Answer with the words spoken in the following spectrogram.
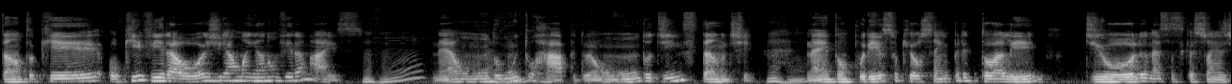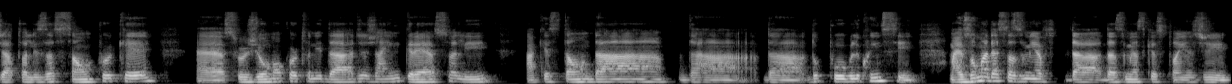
Tanto que o que vira hoje, amanhã não vira mais. Uhum. Né? É um mundo uhum. muito rápido, é um mundo de instante. Uhum. Né? Então, por isso que eu sempre estou ali de olho nessas questões de atualização, porque é, surgiu uma oportunidade, já ingresso ali a questão da, da, da, do público em si. Mas uma dessas minhas, da, das minhas questões de,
